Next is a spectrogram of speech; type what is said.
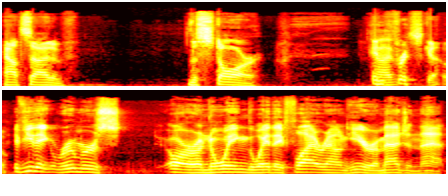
outside of the star in God. Frisco. If you think rumors are annoying the way they fly around here, imagine that.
